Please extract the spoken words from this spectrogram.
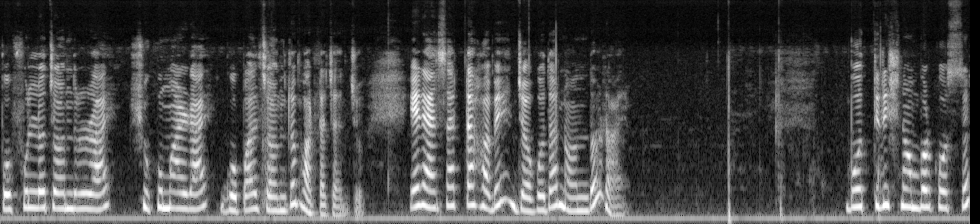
প্রফুল্লচন্দ্র রায়, সুকুমার রায়, গোপালচন্দ্র ভট্টাচার্য। এর অ্যান্সারটা হবে জগদানন্দ রায়। বত্রিশ নম্বর কোশ্চেন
